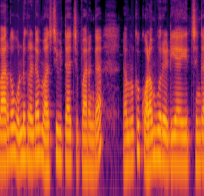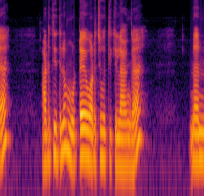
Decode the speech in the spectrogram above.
பாருங்கள் ஒன்றுக்கு ரெண்டாக மசிச்சு விட்டாச்சு பாருங்கள் நம்மளுக்கு குழம்பு ரெடி ஆயிடுச்சுங்க அடுத்த இதில் முட்டையை உடச்சி ஊற்றிக்கலாங்க நான்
